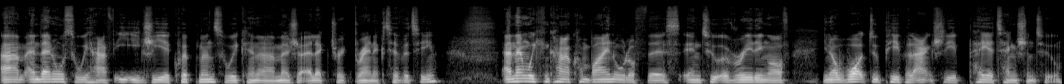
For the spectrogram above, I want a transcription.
Um, and then also we have EEG equipment, so we can uh, measure electric brain activity. And then we can kind of combine all of this into a reading of, you know, what do people actually pay attention to?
